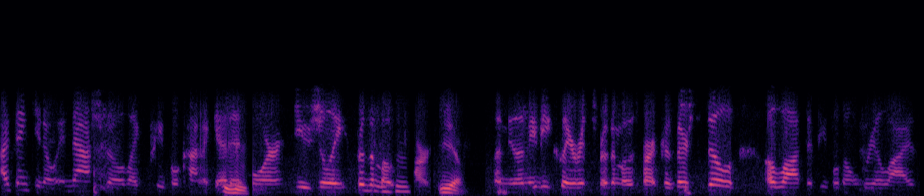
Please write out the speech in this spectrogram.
I think you know in Nashville like people kind of get it Mhm. more usually for the most Mhm. part. yeah. Let me let me be clear. It's for the most part because there's still a lot that people don't realize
